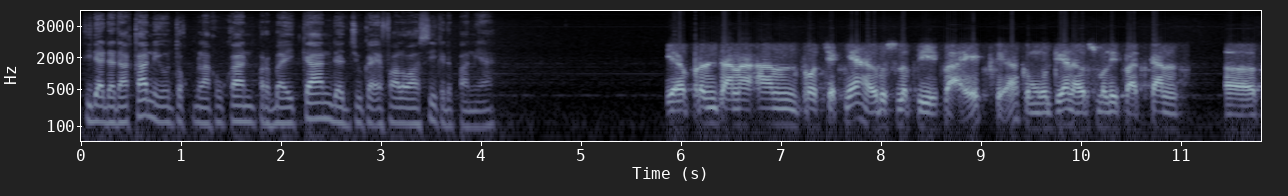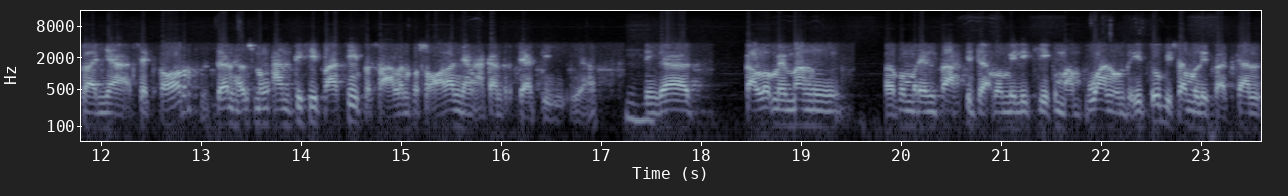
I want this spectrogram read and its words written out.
tidak dadakan nih untuk melakukan perbaikan dan juga evaluasi ke depannya? Ya perencanaan proyeknya harus lebih baik ya, kemudian harus melibatkan banyak sektor dan harus mengantisipasi persoalan persoalan yang akan terjadi ya. Sehingga kalau memang pemerintah tidak memiliki kemampuan untuk itu bisa melibatkan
